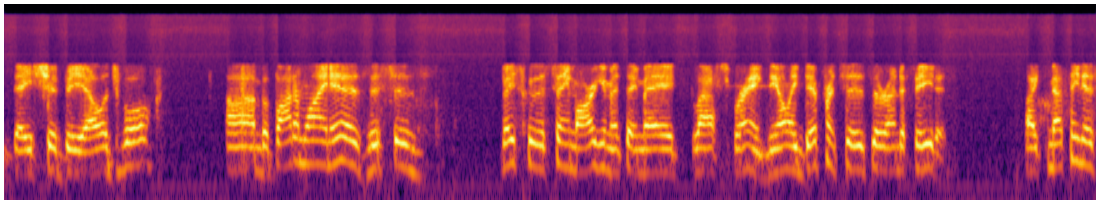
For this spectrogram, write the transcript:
they should be eligible. Um, but bottom line is, this is basically the same argument they made last spring. The only difference is they're undefeated. Like nothing has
